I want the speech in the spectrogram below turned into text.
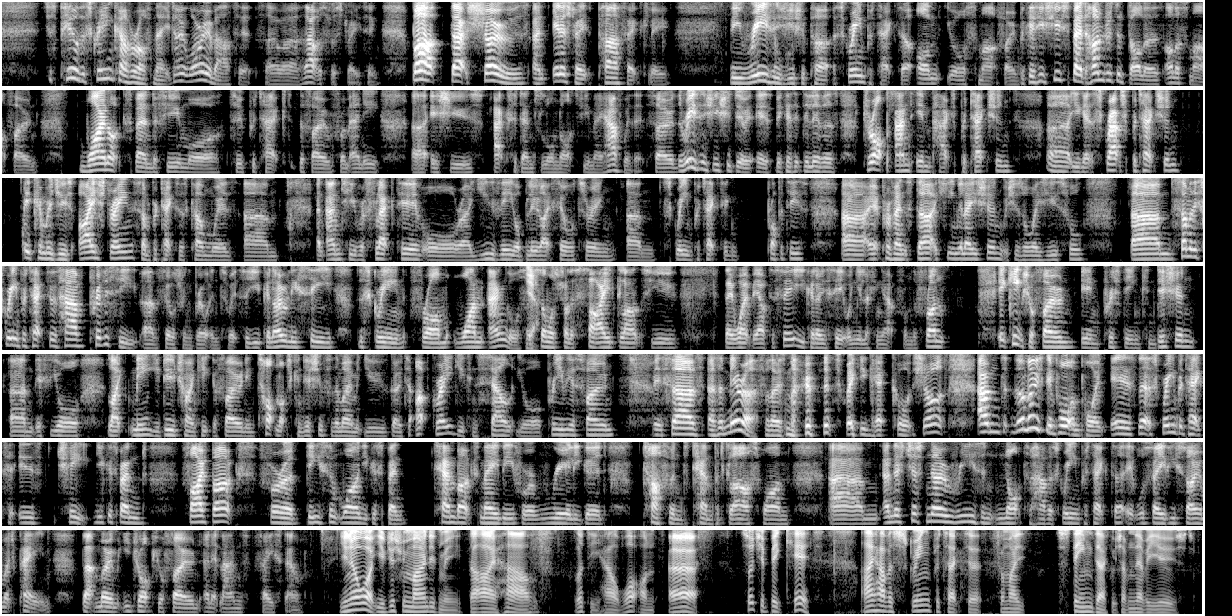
"Just peel the screen cover off, mate. Don't worry about it." So uh, that was frustrating, but that shows and illustrates perfectly the reasons you should put a screen protector on your smartphone. Because if you've spent hundreds of dollars on a smartphone, why not spend a few more to protect the phone from any uh, issues, accidental or not, you may have with it? So the reasons you should do it is because it delivers drop and impact protection. Uh, you get scratch protection. It can reduce eye strain. Some protectors come with um, an anti-reflective or uh, UV or blue light filtering um, screen protecting properties. Uh, it prevents dirt accumulation, which is always useful. Um, some of the screen protectors have privacy uh, filtering built into it, so you can only see the screen from one angle. So Yeah. if someone's trying to side glance you, they won't be able to see. You can only see it when you're looking at from the front. It keeps your phone in pristine condition. Um, if you're like me, you do try and keep your phone in top notch condition for the moment you go to upgrade. You can sell your previous phone. It serves as a mirror for those moments where you get caught short. And the most important point is that a screen protector is cheap. You can spend five bucks for a decent one, you can spend 10 bucks maybe for a really good toughened tempered glass one. Um, and there's just no reason not to have a screen protector. It will save you so much pain that moment you drop your phone and it lands face down. You know what? You've just reminded me that I have. Bloody hell! What on earth? Such a big kit. I have a screen protector for my Steam Deck, which I've never used.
